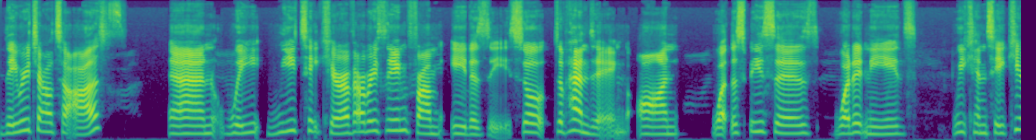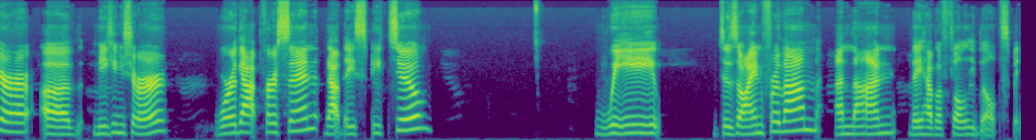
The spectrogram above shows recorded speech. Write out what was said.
they reach out to us and we we take care of everything from A to Z. So depending on what the space is, what it needs, we can take care of making sure we're that person that they speak to. We design for them and then they have a fully built space.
